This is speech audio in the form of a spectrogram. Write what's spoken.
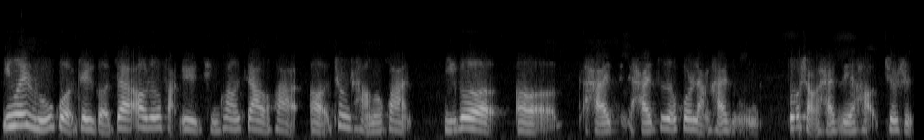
因为如果这个在澳洲法律情况下的话，呃，正常的话，一个呃孩孩子或者两个孩子。多少个孩子也好，就是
